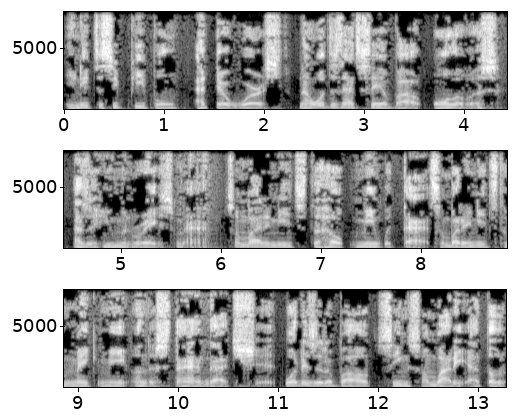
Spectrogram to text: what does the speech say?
You need to see people at their worst. Now, what does that say about all of us as a human race, man? Somebody needs to help me with that. Somebody needs to make me understand that shit. What is it about seeing somebody at the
